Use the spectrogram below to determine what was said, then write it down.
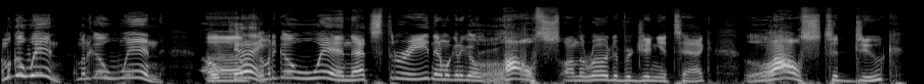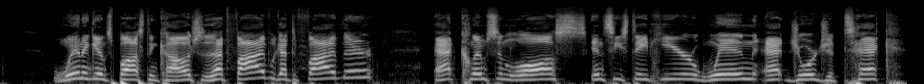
I'm gonna go win. I'm gonna go win. Um, okay. Um, I'm going to go win. That's three. Then we're going to go loss on the road to Virginia Tech, loss to Duke, win against Boston College. So that five? We got to five there. At Clemson, loss. NC State here, win. At Georgia Tech,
